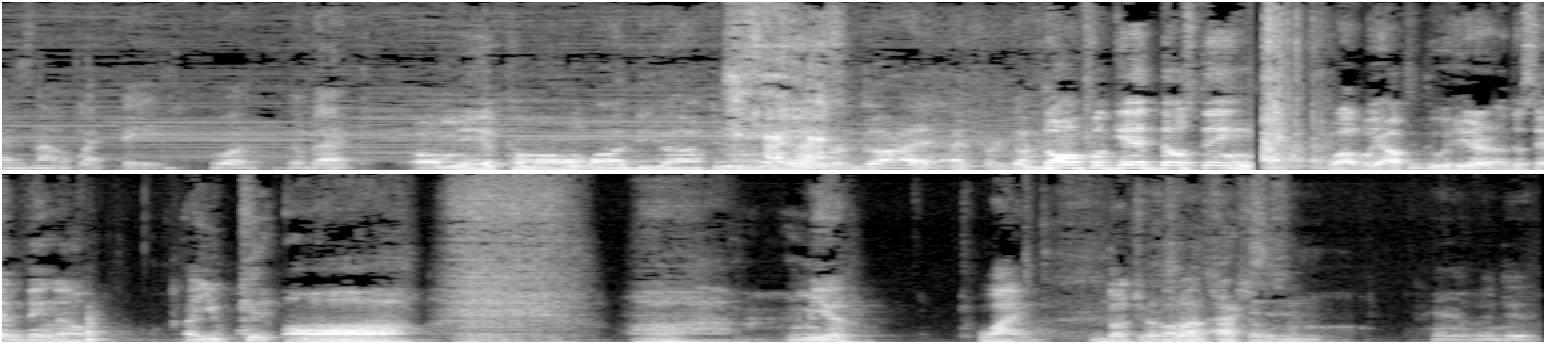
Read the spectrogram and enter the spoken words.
That does not look like fade. What? The back? Oh, Mia, come on. Why do you have to do this? I this? forgot. I forgot. Don't forget those things. Well, we have to do here the same thing now. Are you kidding? Oh. Mir, why don't you That follow instructions? Here, let me do it.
